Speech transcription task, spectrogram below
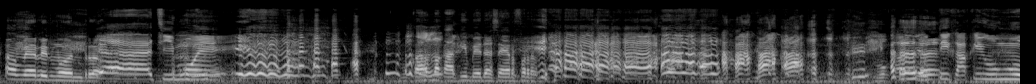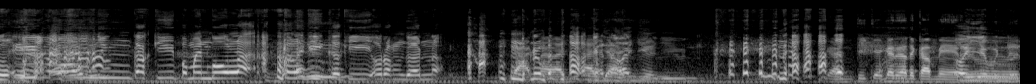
Sama Marilyn Monroe. Ya, cimoy. Sama kaki beda server. Muka putih, kaki ungu. Iya, anjing kaki pemain bola. Lagi kaki orang Ghana. Ghana lagi aja, Ghana lagi anjing. Ganti kayak kan ada kamera. Oh iya, bener.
